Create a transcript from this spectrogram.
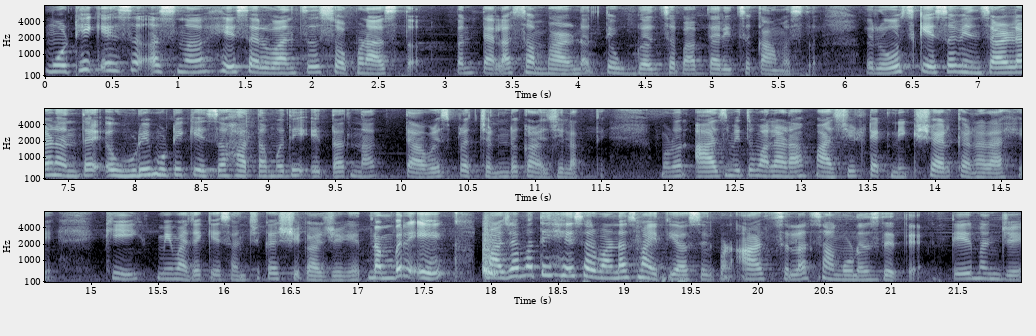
मोठी केस असणं हे सर्वांचं स्वप्न असतं. पण त्याला सांभाळणं तेवढंच जबाबदारीचं काम असतं. रोज केस विंचाळल्यानंतर एवढे मोठी केस हातामध्ये येतात ना त्यावेळेस प्रचंड काळजी लागते. म्हणून आज मी तुम्हाला ना माझी टेक्निक शेअर करणार आहे की मी माझ्या केसांची कशी काळजी घेते. नंबर एक माझ्या मते हे सर्वांनाच माहिती असेल पण आज चला सांगूनच देते. ते म्हणजे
